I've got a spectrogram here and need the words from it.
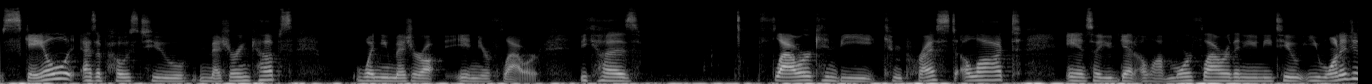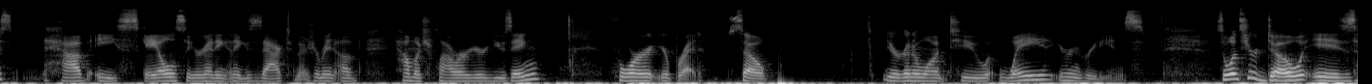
scale as opposed to measuring cups when you measure in your flour because flour can be compressed a lot and so you'd get a lot more flour than you need to. You want to just have a scale so you're getting an exact measurement of how much flour you're using for your bread. So you're going to want to weigh your ingredients. So once your dough is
